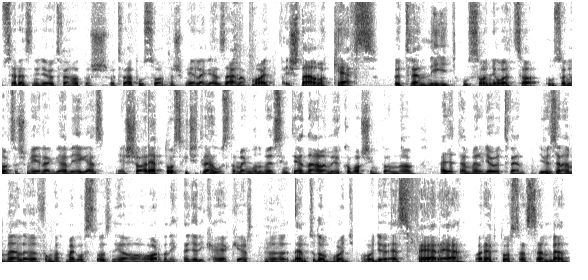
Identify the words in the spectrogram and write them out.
szerezni, ugye 56-os, 56-26-os mérleggel zárnak majd, és nálam a Cavs 54-28-as mérleggel végez, és a Raptors kicsit lehúzta, megmondom őszintén, nálam ők a Washingtonnal egyetemben ugye 50 győzelemmel fognak megosztozni a, harmadik, negyedik helyekért. Hmm. Nem tudom, hogy, hogy ez fair-e a raptors szemben.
